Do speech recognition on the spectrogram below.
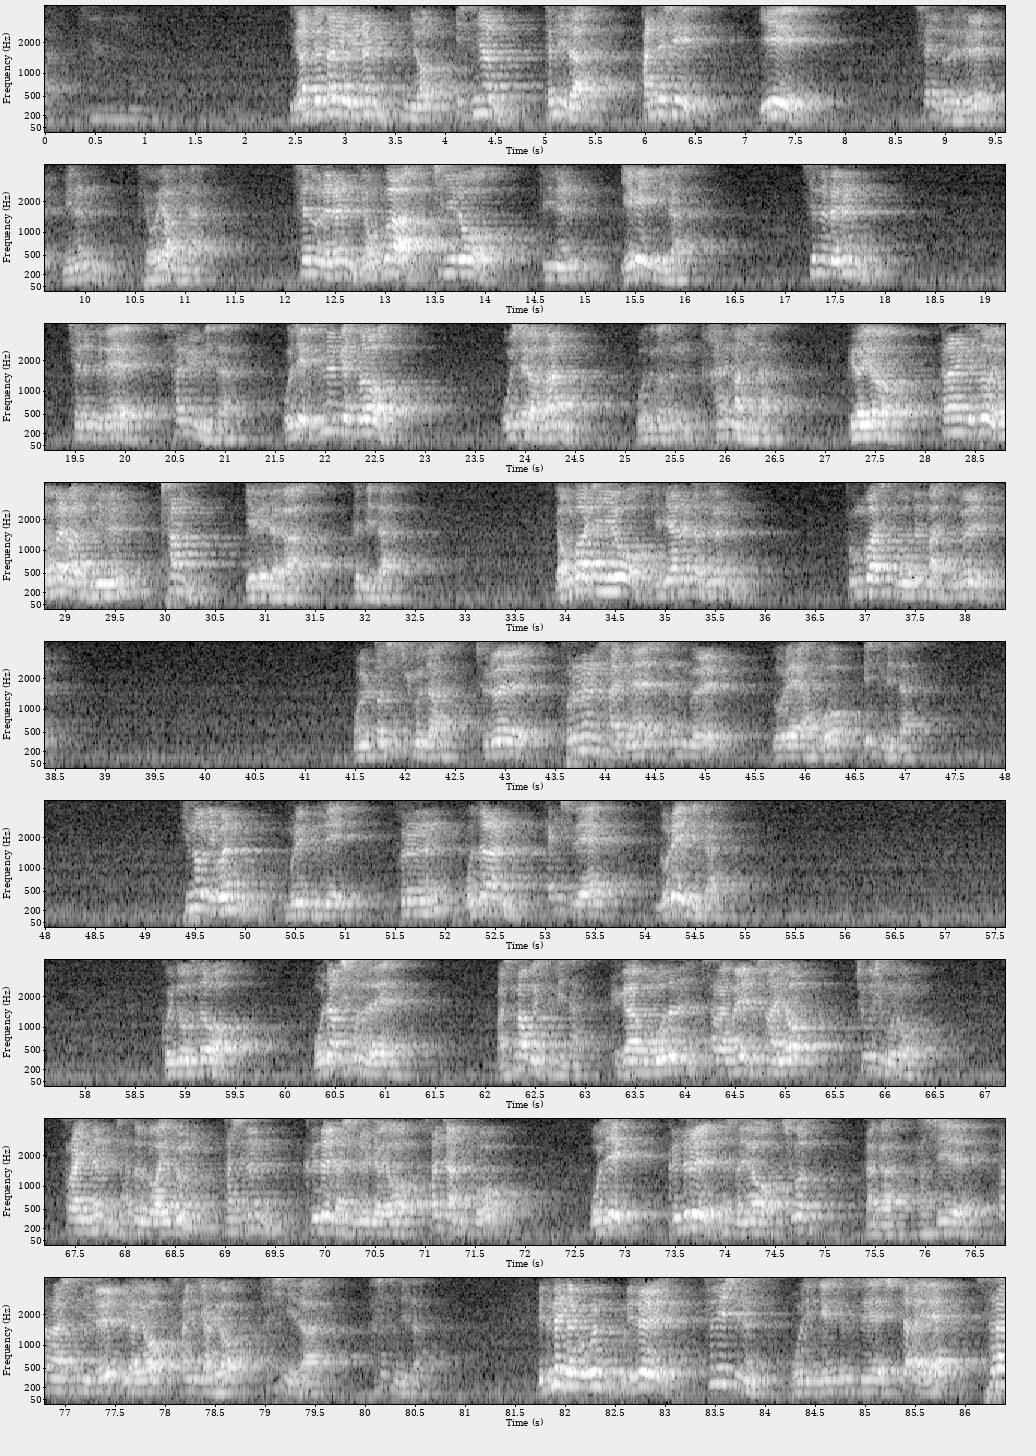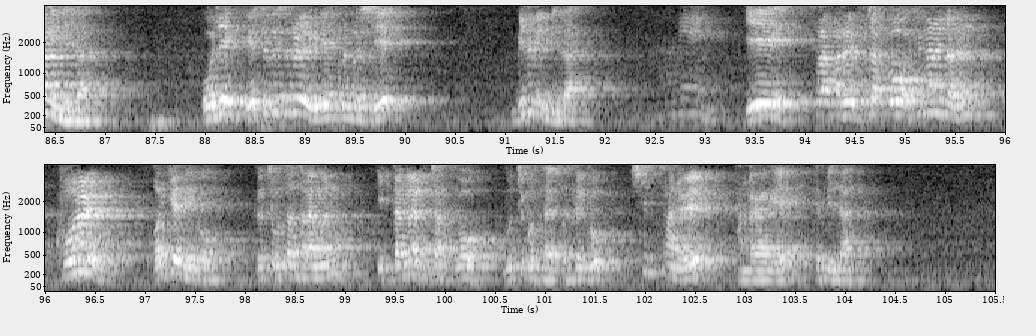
이러한 결단이 우리는 분명 있으면 됩니다. 반드시 이 새 노래를 우리는 배워야 합니다. 새 노래는 영과 진리로 드리는 예배입니다. 새 노래는 제자들의 삶입니다. 오직 성령께서 오셔야만 모든 것은 가능합니다. 그리하여 하나님께서 영광을 받드리는 참 예배자가 됩니다. 영과 진리로 예배하는 자들은 분부하신 모든 말씀을 오늘 또 지키고자 주를 부르는 삶의 삶을 노래하고 있습니다. 흰옷 입은 무리들이 부르는 온전한 행실의 노래입니다. 고린도후서 5장 15절에 말씀하고 있습니다. 그가 모든 사람을 대신하여 죽으심으로 살아있는 자들로 하여금 다시는 그들 자신을 위하여 살지 않고 오직 그들을 대신하여 죽었다가 다시 살아나신 이를 위하여 살게 하려 하십니다. 하셨습니다. 믿음의 결국은 우리를 살리시는 오직 예수 그리스도의 십자가의 사랑입니다. 오직 예수 그리스도를 위해 사는 것이 믿음입니다. 이 사랑만을 붙잡고 행하는 자는 구원을 얻게 되고 그렇지 못한 사람은 이 땅을 붙잡고 놓지 못하여서 결국 심판을 당하게 됩니다.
